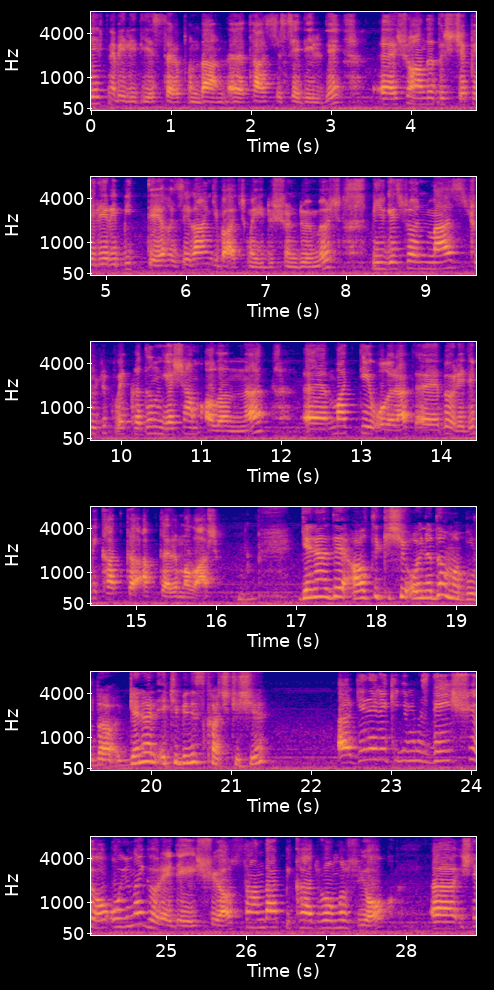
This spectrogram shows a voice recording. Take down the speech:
Defne Belediyesi tarafından e, tahsis edildi. E, şu anda dış cepheleri bitti. Haziran gibi açmayı düşündüğümüz Bilge Sönmez çocuk ve kadın yaşam alanına e, maddi olarak e, böyle de bir katkı aktarımı var. Genelde 6 kişi oynadı ama burada genel ekibiniz kaç kişi? E, Genel ekibimiz değişiyor, oyuna göre değişiyor. Standart bir kadromuz yok. E, İşte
